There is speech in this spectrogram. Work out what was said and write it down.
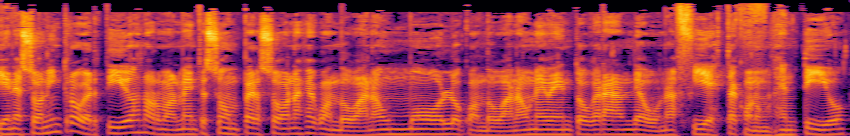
Quienes son introvertidos normalmente son personas que cuando van a un mall o cuando van a un evento grande o una fiesta con un gentío,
